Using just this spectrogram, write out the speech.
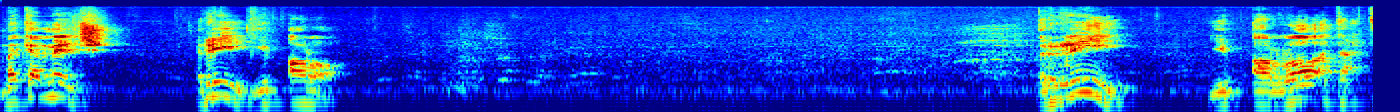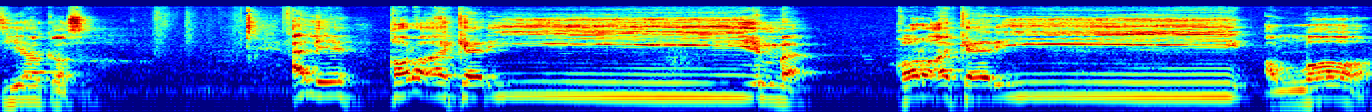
ما كملش. ري يبقى را. ري يبقى الراء تحتيها كسر قال إيه؟ قرأ كريم. قرأ كري الله.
